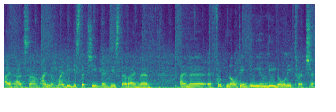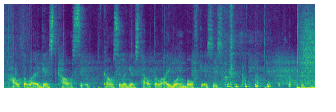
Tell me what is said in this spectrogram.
I've had some. I'm, my biggest achievement is that I'm a, I'm a, footnote in EU legal literature, Hautala against Council, Council against Hautala. I won both cases.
